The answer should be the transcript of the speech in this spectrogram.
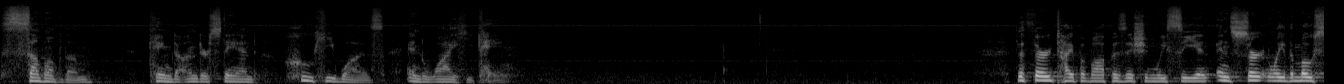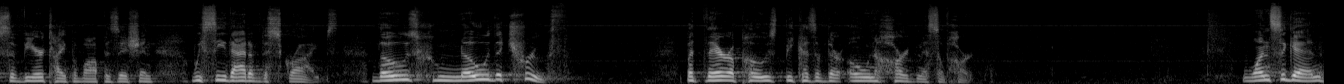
some of them came to understand who he was and why he came. The third type of opposition we see, and, and, certainly the most severe type of opposition, we see that of the scribes. Those who know the truth, but they're opposed because of their own hardness of heart. Once again,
